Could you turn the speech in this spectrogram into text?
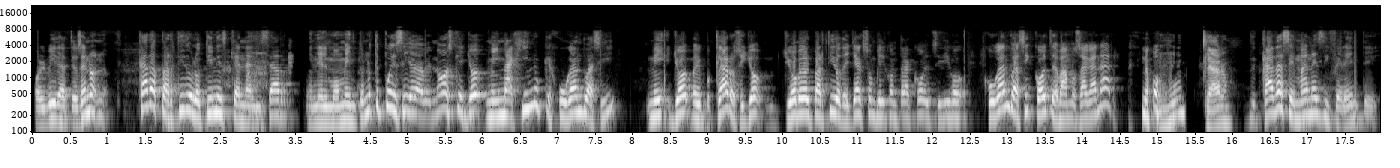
olvídate. O sea, no, no cada partido lo tienes que analizar en el momento. No te puedes decir, no, es que yo me imagino que jugando así, yo, eh, claro, si yo, yo veo el partido de Jacksonville contra Colts y digo, jugando así, Colts le vamos a ganar, ¿no? Uh -huh, claro. Cada semana es diferente,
